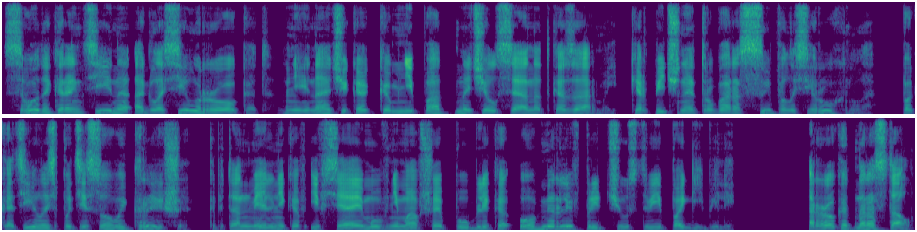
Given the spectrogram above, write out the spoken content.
Своды карантина огласил рокот, не иначе как камнепад начался над казармой. Кирпичная труба рассыпалась и рухнула, покатилась по тесовой крыше. Капитан Мельников и вся ему внимавшая публика обмерли в предчувствии погибели. Рокот нарастал.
